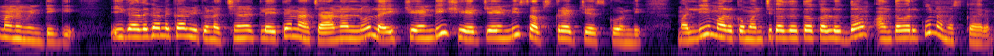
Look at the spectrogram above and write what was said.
మనం ఇంటికి ఈ కథ కనుక మీకు నచ్చినట్లయితే నా ఛానల్ను లైక్ చేయండి షేర్ చేయండి సబ్స్క్రైబ్ చేసుకోండి. మళ్ళీ మరొక మంచి కథతో కలుద్దాం. అంతవరకు నమస్కారం.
